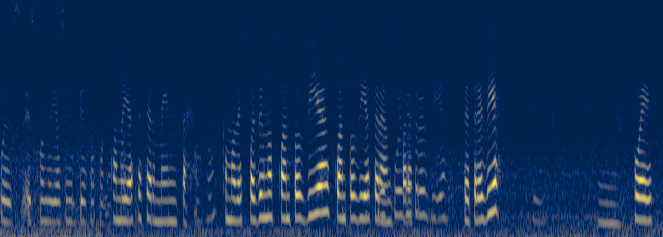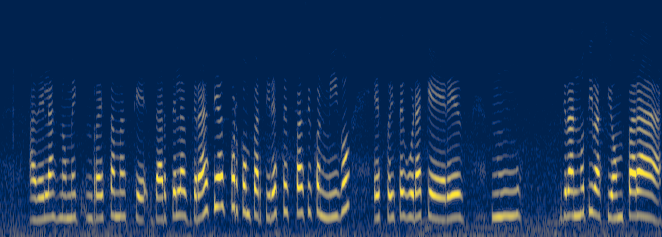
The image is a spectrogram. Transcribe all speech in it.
pues es cuando ya se empieza a poner. Cuando ya se fermenta. Como después de unos cuantos días, ¿cuántos días serán? Después de tres días. ¿De tres días? Sí. Pues Adela, no me resta más que darte las gracias por compartir este espacio conmigo. Estoy segura que eres gran motivación para,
